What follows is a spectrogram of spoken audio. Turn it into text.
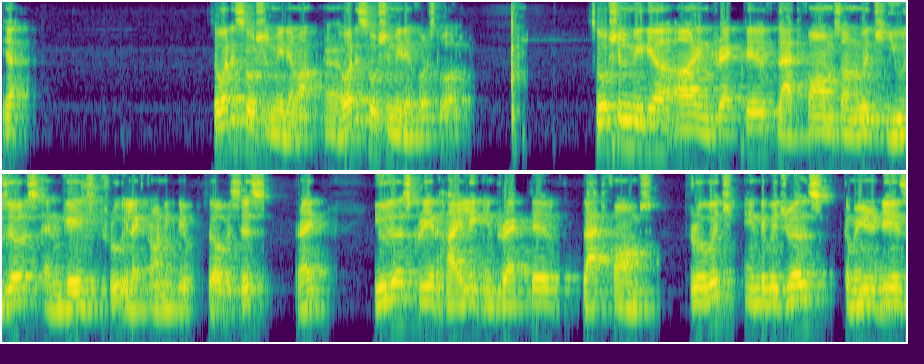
Yeah. So what is social media? Uh, what is social media first of all? Social media are interactive platforms on which users engage through electronic services, right? Users create highly interactive platforms through which individuals, communities,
